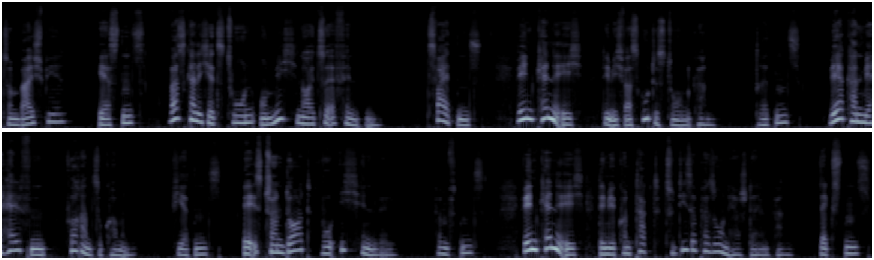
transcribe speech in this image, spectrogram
Zum Beispiel erstens, was kann ich jetzt tun, um mich neu zu erfinden? Zweitens, wen kenne ich, dem ich was Gutes tun kann? Drittens, wer kann mir helfen, voranzukommen? Viertens, wer ist schon dort, wo ich hin will? Fünftens, wen kenne ich, der mir Kontakt zu dieser Person herstellen kann? Sechstens,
